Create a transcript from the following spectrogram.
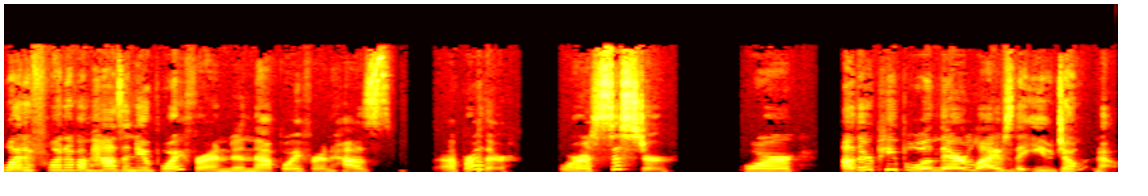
What if one of them has a new boyfriend and that boyfriend has a brother or a sister or other people in their lives that you don't know?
